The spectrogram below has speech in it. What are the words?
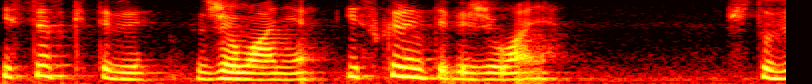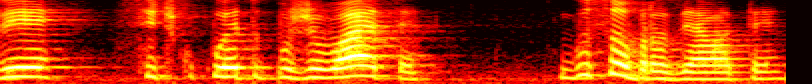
истинските ви желания, искрените ви желания. Що вие всичко, което пожелаете, го съобразявате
